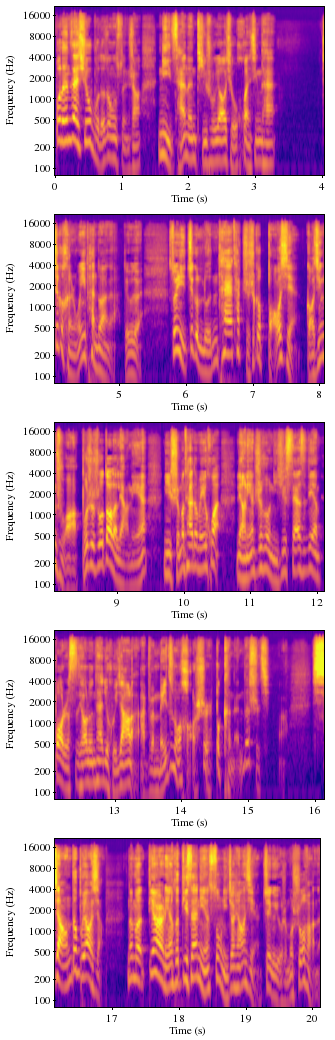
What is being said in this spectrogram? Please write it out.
不能再修补的这种损伤，你才能提出要求换新胎。这个很容易判断的，对不对？所以这个轮胎它只是个保险，搞清楚啊！不是说到了两年你什么胎都没换，两年之后你去 4S 店抱着四条轮胎就回家了啊？不，没这种好事，不可能的事情啊！想都不要想。那么第二年和第三年送你交强险，这个有什么说法呢？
